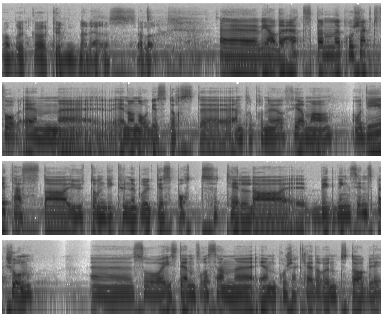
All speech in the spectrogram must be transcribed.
hva bruker kundene deres, eller? Eh, Vi hadde et spennende prosjekt for en, eh, en av Norges største entreprenørfirmaer. Og de testa ut om de kunne bruke Spot til da eh, bygningsinspeksjon. Eh, Så istedenfor å sende en prosjektleder rundt daglig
